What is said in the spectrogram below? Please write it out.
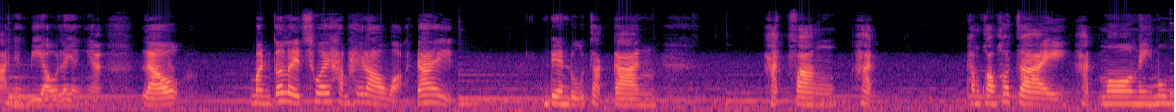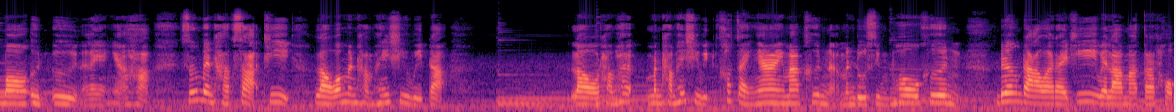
ารอย่างเดียวอะไรอย่างเงี้ยแล้วมันก็เลยช่วยทำให้เราอะได้เรียนรู้จากการหัดฟังหัด ทำความเข้าใจ หัดมองในมุมมองอื่นๆ อะไรอย่างเงี้ยค่ะ ซึ่งเป็นทักษะที่เราว่ามันทำให้ชีวิตอะเราทำให้มันทำให้ชีวิตเข้าใจง่ายมากขึ้นอะมันดูซิมเพลขึ้น เรื่องราวอะไรที่เวลามากระทบ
